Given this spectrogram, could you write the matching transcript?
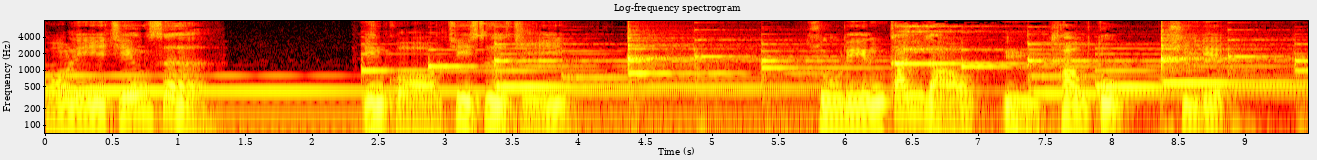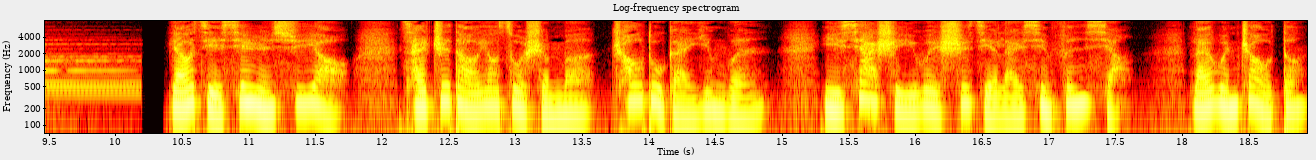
《摩尼金色因果记事集》属灵干扰与超度系列。了解先人需要，才知道要做什么超度感应文。以下是一位师姐来信分享：来文照灯，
